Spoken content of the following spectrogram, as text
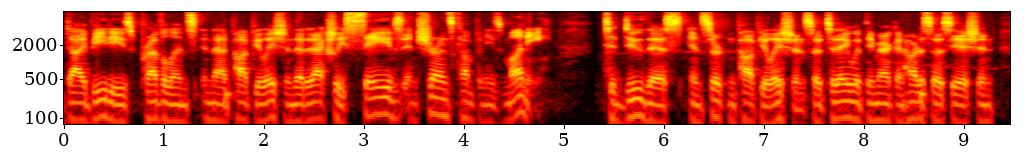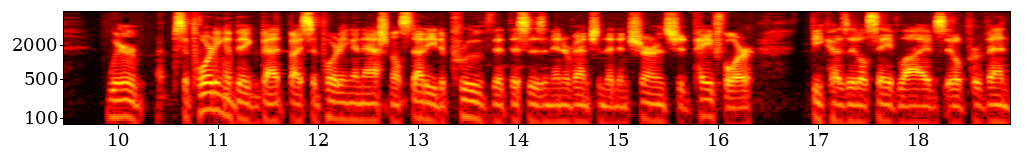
diabetes prevalence in that population that it actually saves insurance companies money to do this in certain populations. So today, with the American Heart Association, we're supporting a big bet by supporting a national study to prove that this is an intervention that insurance should pay for because it'll save lives, it'll prevent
